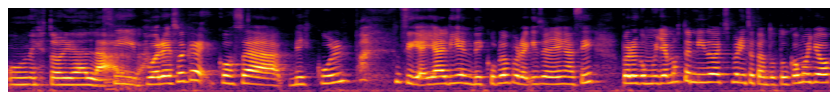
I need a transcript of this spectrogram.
una historia larga. Sí, por eso que, o sea, disculpa, si hay alguien, disculpen por aquí se leen así, pero como ya hemos tenido experiencia, tanto tú como yo,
